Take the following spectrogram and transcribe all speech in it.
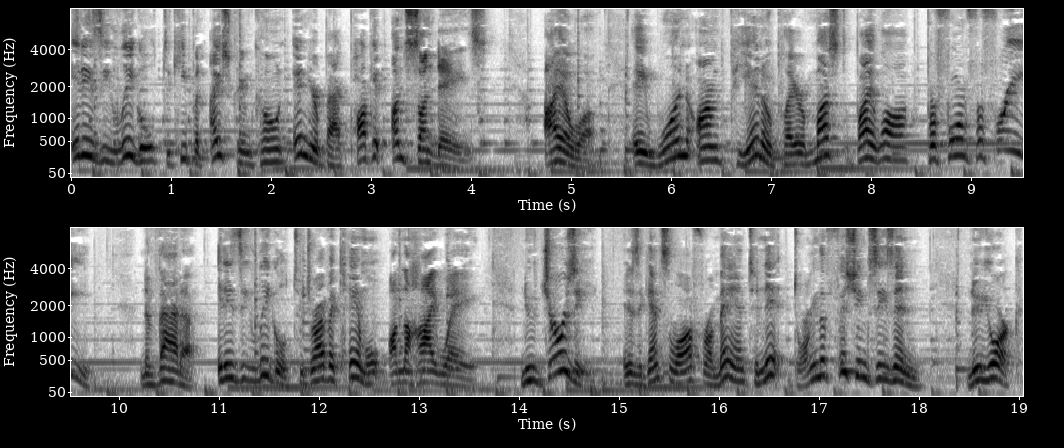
it is illegal to keep an ice cream cone in your back pocket on Sundays. Iowa, a one armed piano player must, by law, perform for free. Nevada, it is illegal to drive a camel on the highway. New Jersey, it is against the law for a man to knit during the fishing season. New York,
